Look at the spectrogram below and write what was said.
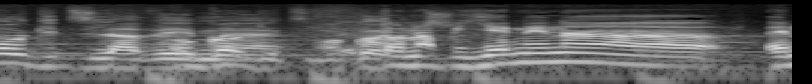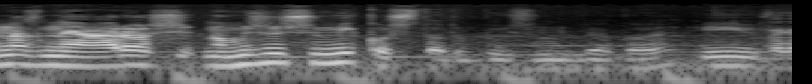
Γκόγκιτς δηλαδή. Ο με- Γκόγκιτς. ο Το να Γκόγκιτς. πηγαίνει ένα ένας νεαρός, νομίζω ήσουν 20 τότε που πήγε στον Ολυμπιακό. Ε, ή... 15,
